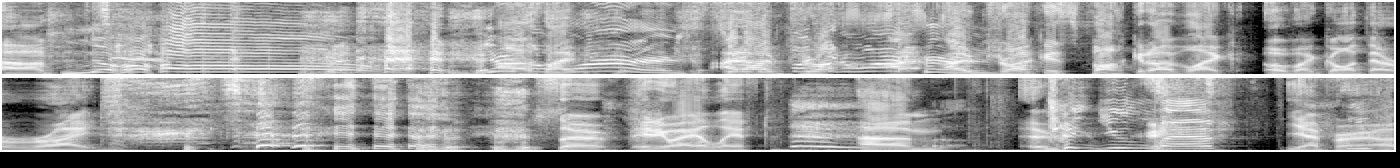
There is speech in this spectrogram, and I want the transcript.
Um, no. You're I was the like- worst. And You're I'm, the fucking drunk, I, I'm drunk as fuck, and I'm like, oh my god, they're right. so anyway, I left. Um, you left. yeah, bro. You I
